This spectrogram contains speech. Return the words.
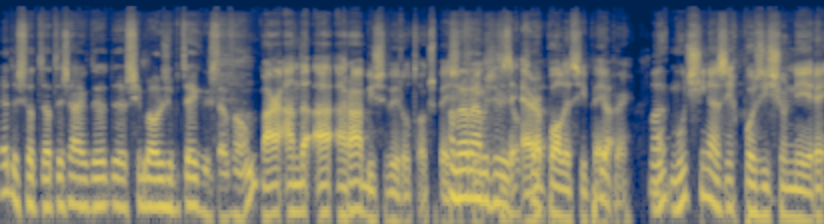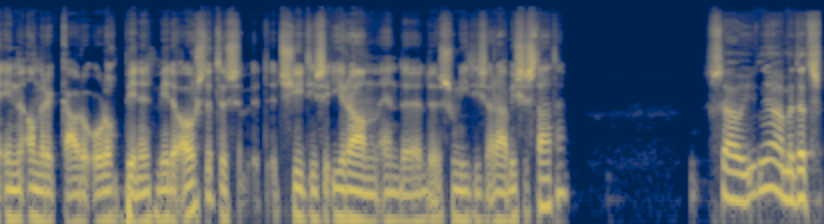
dus dat, dat is eigenlijk de, de symbolische betekenis daarvan. Maar aan de Arabische wereld ook specifiek. Aan de Arabische wereld, de Arab Policy Paper. moet, moet China zich positioneren in een andere koude oorlog binnen het Midden-Oosten tussen het Shiïtische Iran en de, de Soenitische Arabische staten? Ja, maar dat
